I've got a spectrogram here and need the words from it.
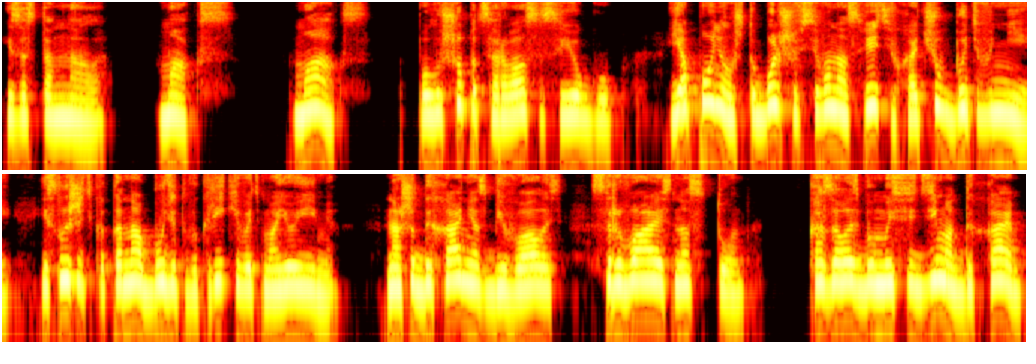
и застонала. «Макс! Макс!» Полушепот сорвался с ее губ. Я понял, что больше всего на свете хочу быть в ней и слышать, как она будет выкрикивать мое имя. Наше дыхание сбивалось, срываясь на стон. Казалось бы, мы сидим, отдыхаем,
